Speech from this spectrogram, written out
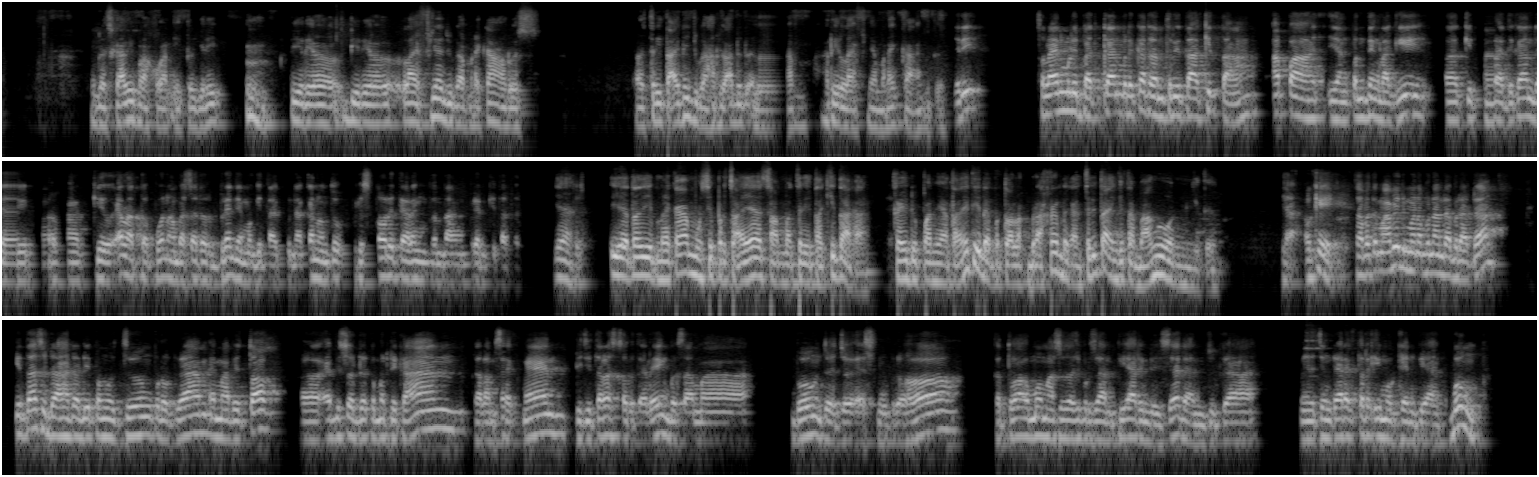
mudah sekali melakukan itu jadi di real di real life-nya juga mereka harus cerita ini juga harus ada dalam real life-nya mereka gitu jadi selain melibatkan mereka dalam cerita kita apa yang penting lagi uh, kita perhatikan dari para KOL ataupun ambasador brand yang mau kita gunakan untuk berstorytelling tentang brand kita tadi ya Iya tadi mereka mesti percaya sama cerita kita kan. Kehidupan nyatanya tidak bertolak belakang dengan cerita yang kita bangun gitu. Ya oke, okay. sahabat MAB di mana pun anda berada, kita sudah ada di penghujung program MAB Talk eh, episode kemerdekaan dalam segmen digital storytelling bersama Bung Jojo S Nugroho, Ketua Umum Asosiasi Perusahaan PR Indonesia dan juga Managing Director Imogen PR. Bung,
